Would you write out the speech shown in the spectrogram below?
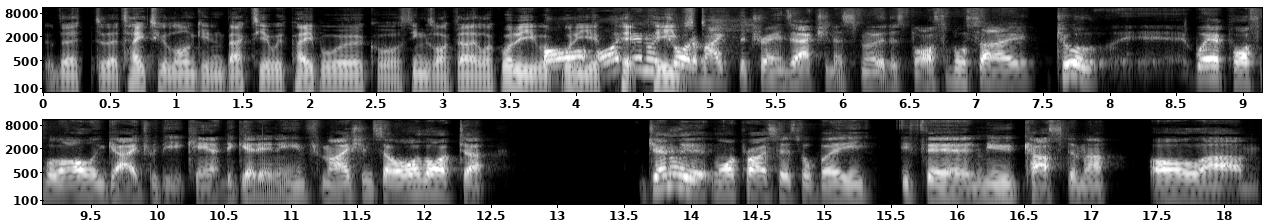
that do they take too long getting back to you with paperwork or things like that? Like, what are you? What are your I pet generally peeves? try to make the transaction as smooth as possible. So to a, where possible, I'll engage with the accountant to get any information. So I like to generally my process will be if they're a new customer, I'll um,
